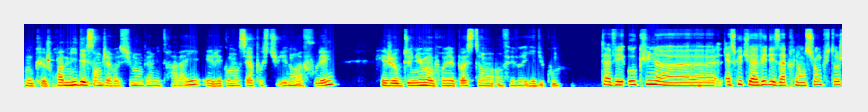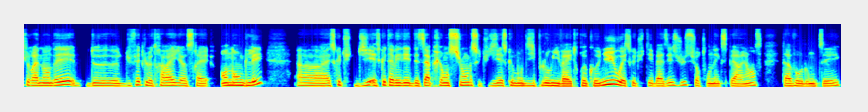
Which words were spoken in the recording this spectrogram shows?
Donc, je crois mi-décembre, j'ai reçu mon permis de travail et j'ai commencé à postuler dans la foulée. Et j'ai obtenu mon premier poste en février, du coup. Tu aucune. Euh, est-ce que tu avais des appréhensions, plutôt, je devrais demander, de, du fait que le travail euh, serait en anglais euh, Est-ce que tu dis, est-ce que tu avais des, appréhensions parce que tu disais, est-ce que mon diplôme il va être reconnu ou est-ce que tu t'es basé juste sur ton expérience, ta volonté?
